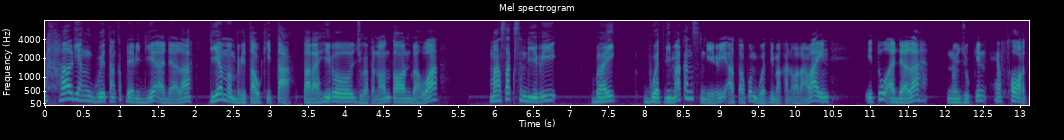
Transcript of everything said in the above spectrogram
hal yang gue tangkap dari dia adalah dia memberitahu kita, para hero juga penonton, bahwa masak sendiri baik buat dimakan sendiri ataupun buat dimakan orang lain itu adalah nunjukin effort.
